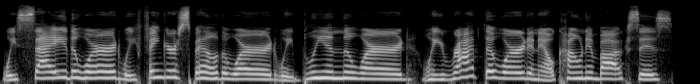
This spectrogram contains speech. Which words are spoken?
We say the word, we finger spell the word, we blend the word, we write the word in Elkonin boxes,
